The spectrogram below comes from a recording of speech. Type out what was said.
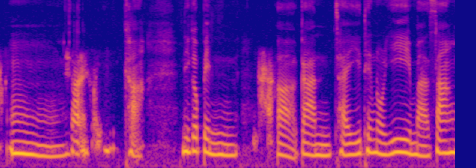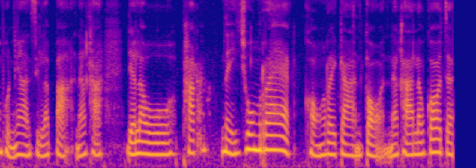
ค่ะ อืม ใช่ค่ะ ค่ะ นี่ก็เป็นค่ะอ่าการใช้เทคโนโลยีมาสร้างผลงานศิลปะนะคะ เดี๋ยวเราพักในช่วงแรกของรายการก่อนนะคะ แล้วก็จะ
